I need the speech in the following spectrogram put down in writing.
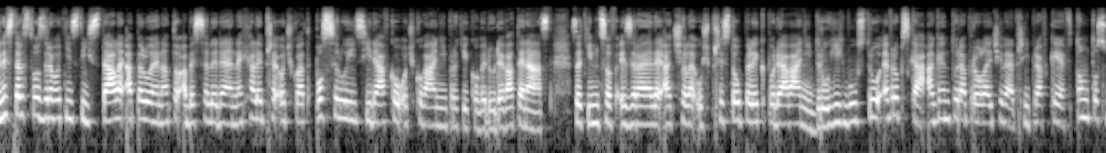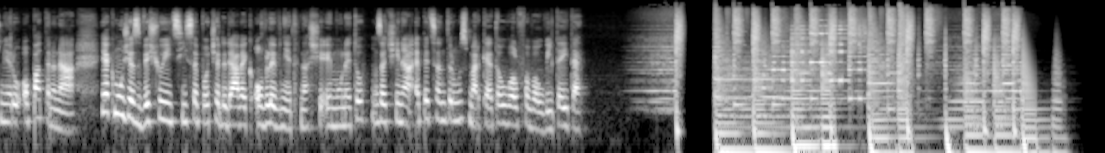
Ministerstvo zdravotnictví stále apeluje na to, aby se lidé nechali přeočkovat posilující dávkou očkování proti COVID-19. Zatímco v Izraeli a Chile už přistoupili k podávání druhých boostrů, Evropská agentura pro léčivé přípravky je v tomto směru opatrná. Jak může zvyšující se počet dávek ovlivnit naši imunitu? Začíná Epicentrum s Markétou Wolfovou. Vítejte.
